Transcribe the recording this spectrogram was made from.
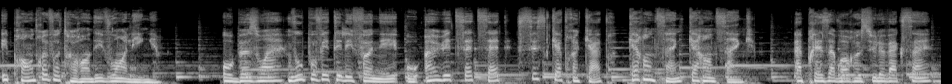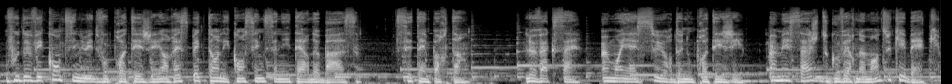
et prendre votre rendez-vous en ligne. Au besoin, vous pouvez téléphoner au 1-877-644-4545. Après avoir reçu le vaccin, vous devez continuer de vous protéger en respectant les consignes sanitaires de base. C'est important. Le vaccin, un moyen sûr de nous protéger. Un message du gouvernement du Québec.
